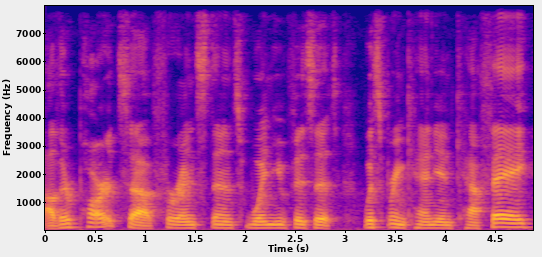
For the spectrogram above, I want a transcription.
other parts. Uh, for instance, when you visit Whispering Canyon Cafe,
